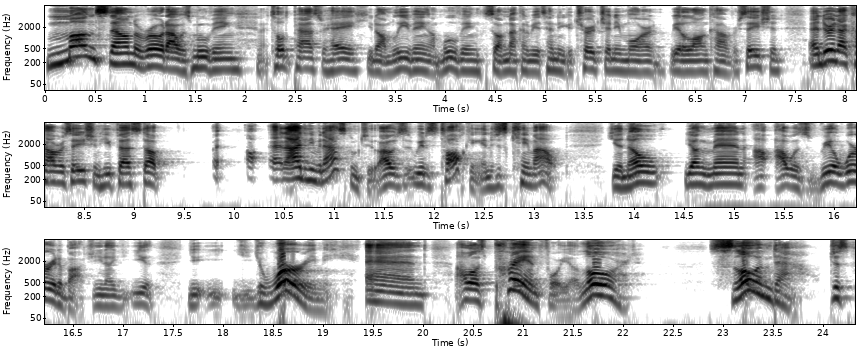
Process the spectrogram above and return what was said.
months down the road, I was moving, and I told the pastor, hey, you know, I'm leaving, I'm moving, so I'm not going to be attending your church anymore. We had a long conversation. And during that conversation, he fessed up, uh, and I didn't even ask him to. I was, we were just talking, and it just came out. You know, young man, I, I, was real worried about you. You know, you, you, you worry me. And I was praying for you. Lord, slow him down. Just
